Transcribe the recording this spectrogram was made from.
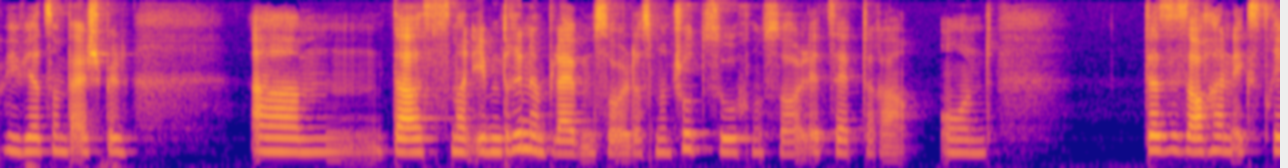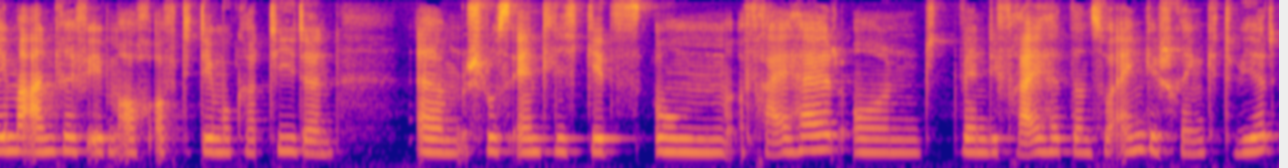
wie wir zum Beispiel, ähm, dass man eben drinnen bleiben soll, dass man Schutz suchen soll, etc. Und das ist auch ein extremer Angriff eben auch auf die Demokratie, denn ähm, schlussendlich geht es um Freiheit und wenn die Freiheit dann so eingeschränkt wird,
